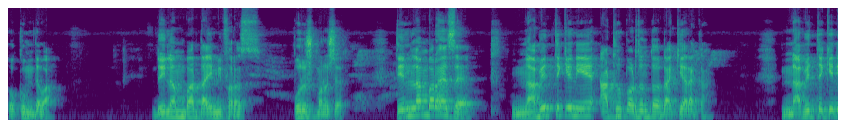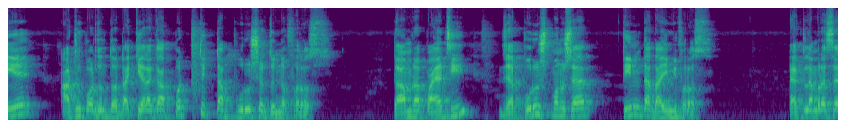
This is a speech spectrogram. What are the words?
হুকুম দেওয়া। দুই নম্বর দায়মি ফরজ, পুরুষ মানুষের। তিন নম্বর হয়েছে নাবিদ থেকে নিয়ে আঠু পর্যন্ত ডাকিয়া রাখা। নাবিদ থেকে নিয়ে আঠু পর্যন্ত ডাকিয়া রাখা প্রত্যেকটা পুরুষের জন্য ফরজ। তা আমরা পাইছি যে পুরুষ মানুষের তিনটা দায়মি ফরজ। এক নম্বর আছে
